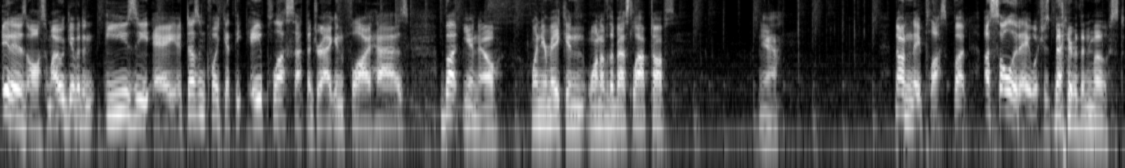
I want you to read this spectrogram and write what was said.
It is awesome. I would give it an easy A. It doesn't quite get the A plus that the Dragonfly has, but you know, when you're making one of the best laptops, yeah, not an A+, plus, but a solid A, which is better than most.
